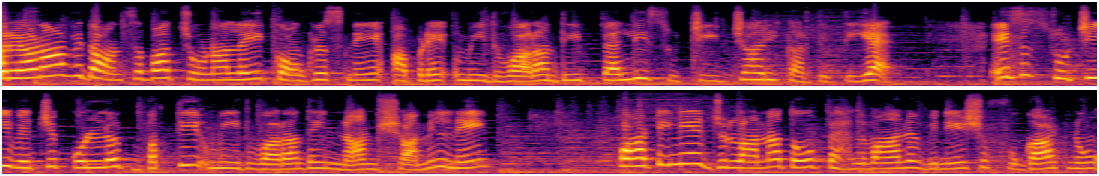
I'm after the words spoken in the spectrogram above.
ਹਰਿਆਣਾ ਵਿਧਾਨ ਸਭਾ ਚੋਣਾਂ ਲਈ ਕਾਂਗਰਸ ਨੇ ਆਪਣੇ ਉਮੀਦਵਾਰਾਂ ਦੀ ਪਹਿਲੀ ਸੂਚੀ ਜਾਰੀ ਕਰ ਦਿੱਤੀ ਹੈ। ਇਸ ਸੂਚੀ ਵਿੱਚ ਕੁੱਲ 32 ਉਮੀਦਵਾਰਾਂ ਦੇ ਨਾਮ ਸ਼ਾਮਿਲ ਨੇ। ਪਾਰਟੀ ਨੇ ਜੁਲਾਨਾ ਤੋਂ ਪਹਿਲਵਾਨ ਵਿਨੇਸ਼ ਫੁਗਾਟ ਨੂੰ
